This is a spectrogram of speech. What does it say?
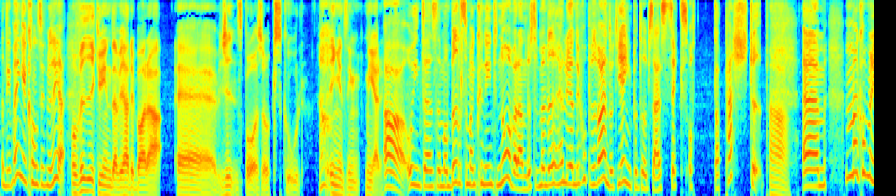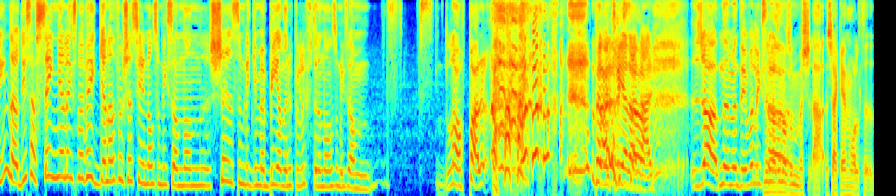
Och det var inget konstigt med det. Och vi gick ju in där vi hade bara eh, jeans på oss och skor. Ingenting mer. Ja och inte ens en mobil så man kunde inte nå varandra. Så, men vi höll ju ändå ihop, vi var ändå ett gäng på typ 6-8 åtta pers typ. Ah. Um, man kommer in där och det är så här sängar längs med väggarna. Först ser jag någon, som liksom, någon tjej som ligger med benen upp i luften och någon som liksom lapar. Liksom. Penetrerar där. Ja, nej men det var liksom... Men alltså liksom- någon som käkar en måltid?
